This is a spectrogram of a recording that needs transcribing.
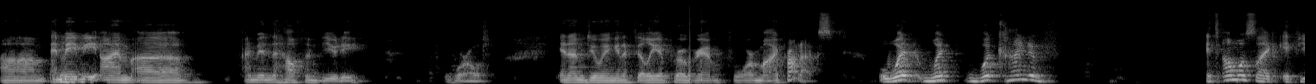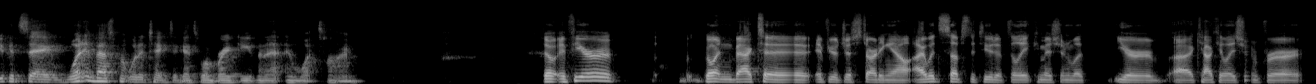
um, and mm-hmm. maybe I'm uh, I'm in the health and beauty world, and I'm doing an affiliate program for my products. What what what kind of it's almost like if you could say what investment would it take to get to a break even at and what time? So if you're going back to if you're just starting out i would substitute affiliate commission with your uh, calculation for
